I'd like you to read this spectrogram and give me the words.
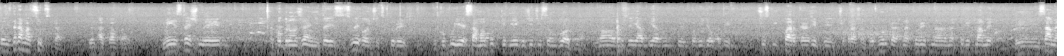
to jest dramat Słupska, ten akwapark. My jesteśmy pogrążeni, to jest zły ojciec, który kupuje samochód, kiedy jego dzieci są głodne. No ja, ja bym powiedział o tych wszystkich parkach, y, przepraszam, podwórkach, na których, na, na których mamy y, same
